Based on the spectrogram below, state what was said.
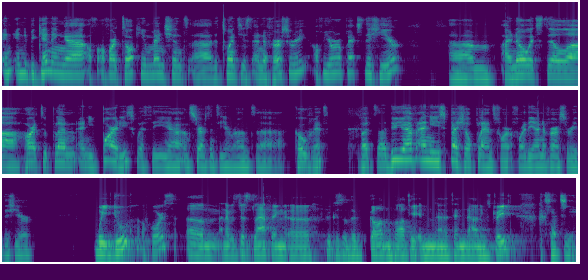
in, in the beginning uh, of, of our talk, you mentioned uh, the 20th anniversary of Europex this year. Um, I know it's still uh, hard to plan any parties with the uh, uncertainty around uh, COVID, but do you have any special plans for, for the anniversary this year? We do, of course. Um, and I was just laughing uh, because of the garden party in uh, 10 Downing Street. Exactly.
